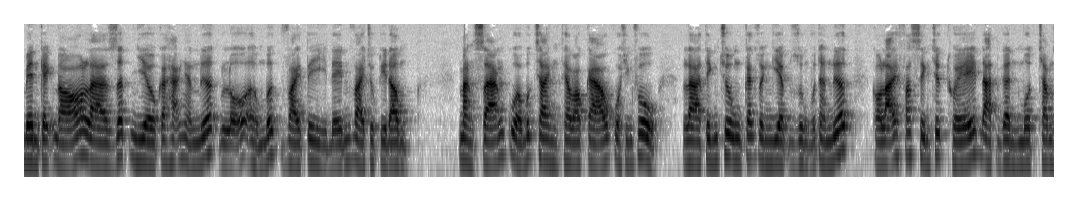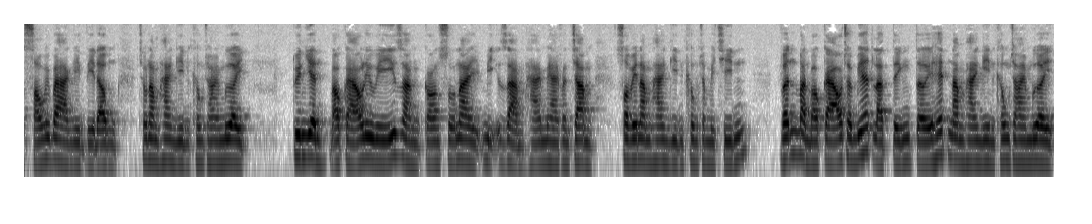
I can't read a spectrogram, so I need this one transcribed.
Bên cạnh đó là rất nhiều các hãng nhà nước lỗ ở mức vài tỷ đến vài chục tỷ đồng. Mảng sáng của bức tranh theo báo cáo của chính phủ là tính chung các doanh nghiệp dùng vốn nhà nước có lãi phát sinh trước thuế đạt gần 163.000 tỷ đồng trong năm 2020. Tuy nhiên, báo cáo lưu ý rằng con số này bị giảm 22% so với năm 2019. Vẫn bản báo cáo cho biết là tính tới hết năm 2020,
